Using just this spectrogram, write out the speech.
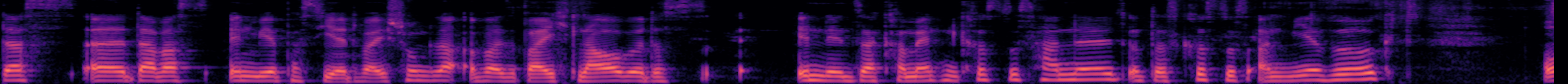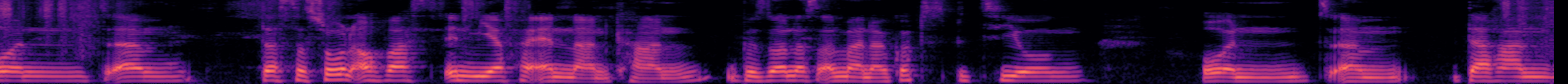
dass äh, da was in mir passiert, weil ich schon glaube, weil ich glaube, dass in den Sakramenten Christus handelt und dass Christus an mir wirkt. Und ähm, dass das schon auch was in mir verändern kann, besonders an meiner Gottesbeziehung und ähm, daran,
